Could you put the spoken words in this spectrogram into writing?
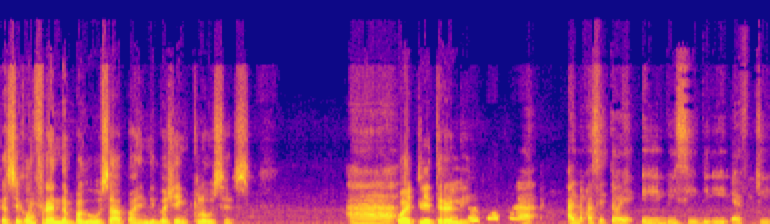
Kasi kung friend ang pag-uusapan, hindi ba siya yung closest? Ah, Quite literally. ito ano kasi to eh, A, B, C, D, E, F, G.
